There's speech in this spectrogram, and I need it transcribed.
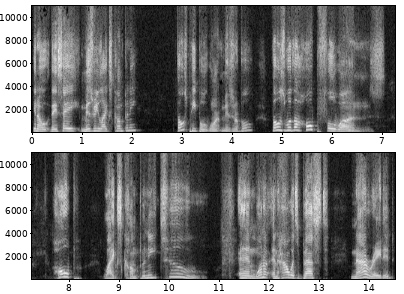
You know, they say misery likes company. Those people weren't miserable, those were the hopeful ones. Hope likes company too and one of, and how it's best narrated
